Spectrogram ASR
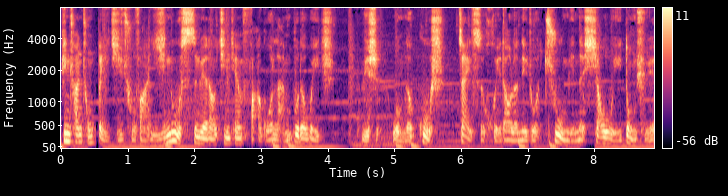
冰川从北极出发，一路肆虐到今天法国南部的位置。于是，我们的故事。再次回到了那座著名的肖维洞穴，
